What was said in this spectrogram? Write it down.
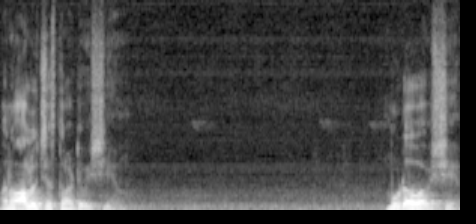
మనం ఆలోచిస్తున్నట్టు విషయం మూడవ విషయం.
